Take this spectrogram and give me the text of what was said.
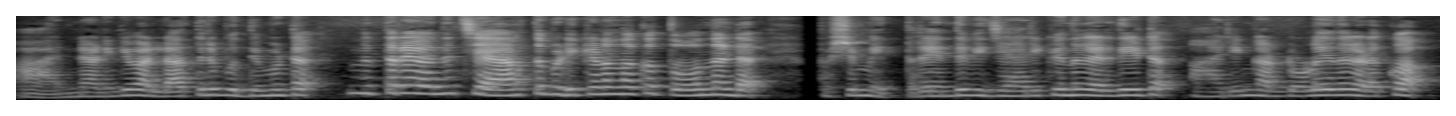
ആരിനാണെങ്കിൽ വല്ലാത്തൊരു ബുദ്ധിമുട്ട്. മിത്രയെ ഒന്ന് ചേർത്ത് പിടിക്കണം എന്നൊക്കെ തോന്നുന്നുണ്ട്. പക്ഷെ മിത്ര എന്ത് വിചാരിക്കുമെന്ന് കരുതിയിട്ട് ആര്യം കൺട്രോൾ ചെയ്ത് കിടക്കുക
